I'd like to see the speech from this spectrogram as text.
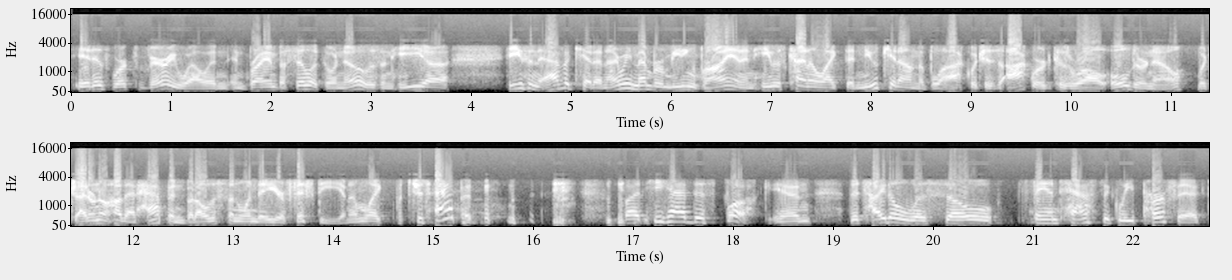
It has worked very well, and, and Brian Basilico knows, and he uh, he's an advocate. And I remember meeting Brian, and he was kind of like the new kid on the block, which is awkward because we're all older now. Which I don't know how that happened, but all of a sudden one day you're 50, and I'm like, what just happened? but he had this book, and the title was so fantastically perfect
